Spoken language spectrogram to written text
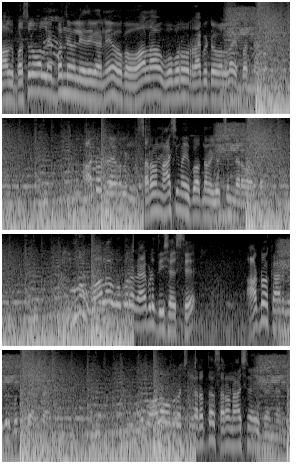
మాకు బస్సుల వల్ల ఇబ్బంది ఏం లేదు కానీ ఒక ఓలా ఊబరు ర్యాపిడో వల్ల ఇబ్బంది. ఆటో డ్రైవర్లు సర్వనాశనం అయిపోతున్నారు వచ్చిన తర్వాత. ముందు ఓలా ఊబర్ ర్యాపిడో తీసేస్తే ఆటో కార్మికులు బతుకుతారు సార్. ఓలా ఊబర్ వచ్చిన తర్వాత సర్వనాశనం అయిపోయిందండి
